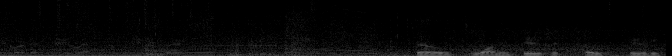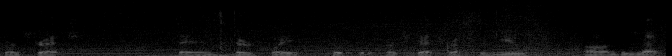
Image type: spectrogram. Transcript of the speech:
You got about two laps of fuel left. So one and two just close to the front stretch, and third place to go to the front stretch. Rest of you, um, the next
